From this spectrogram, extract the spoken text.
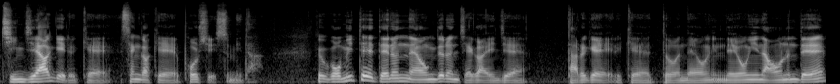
진지하게 이렇게 생각해 볼 수 있습니다. 그리고 그 밑에 되는 내용들은 제가 이제 다르게 이렇게 더 내용, 내용이 나오는데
